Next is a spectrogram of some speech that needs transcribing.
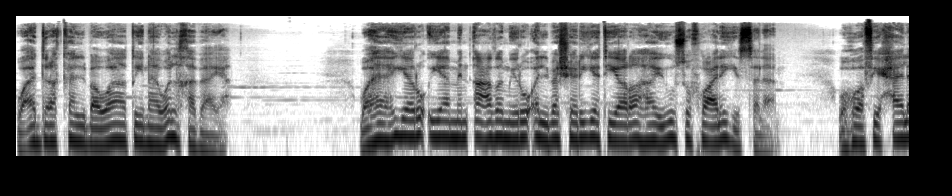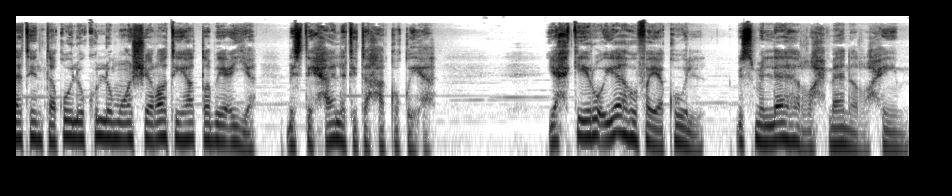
وأدرك البواطن والخبايا. وها هي رؤيا من أعظم رؤى البشرية يراها يوسف عليه السلام. وهو في حالة تقول كل مؤشراتها الطبيعية باستحالة تحققها. يحكي رؤياه فيقول بسم الله الرحمن الرحيم.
